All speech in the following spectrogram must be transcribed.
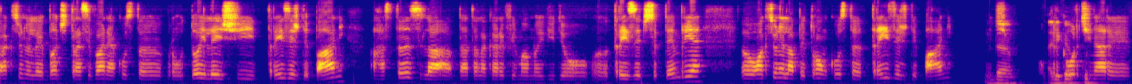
acțiunile băncii Transilvania costă vreo 2 lei și 30 de bani astăzi, la data la care filmăm noi video 30 septembrie. O acțiune la Petrom costă 30 de bani. Deci, da. Adică oricine are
